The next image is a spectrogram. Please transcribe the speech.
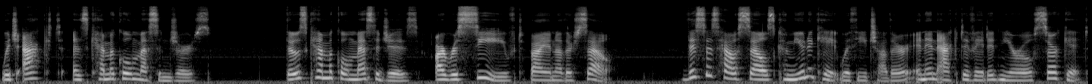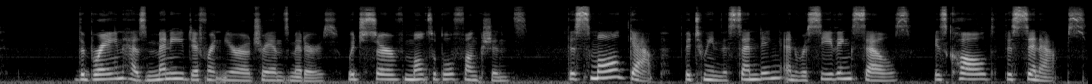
which act as chemical messengers. Those chemical messages are received by another cell. This is how cells communicate with each other in an activated neural circuit. The brain has many different neurotransmitters, which serve multiple functions. The small gap between the sending and receiving cells is called the synapse.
